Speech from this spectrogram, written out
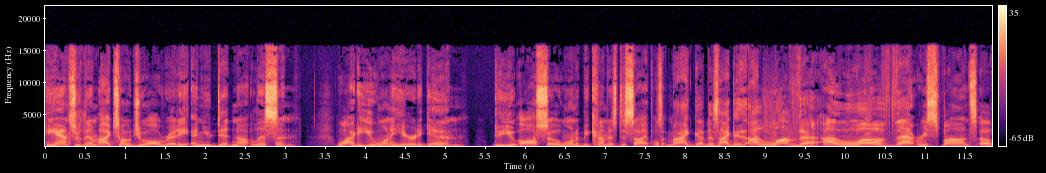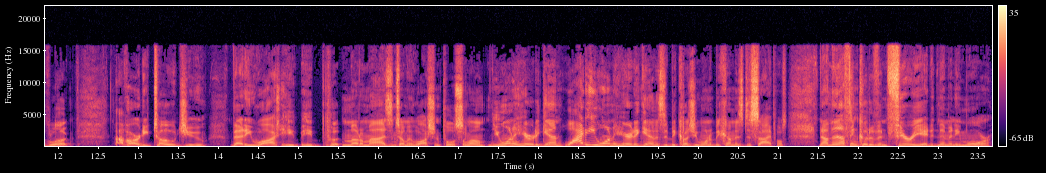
He answered them, "I told you already and you did not listen. Why do you want to hear it again?" Do you also want to become his disciples? My goodness, I, I love that. I love that response of, look, I've already told you that he washed, he, he put mud on my eyes and told me wash the pool Siloam. You want to hear it again? Why do you want to hear it again? Is it because you want to become his disciples? Now, nothing could have infuriated them any more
